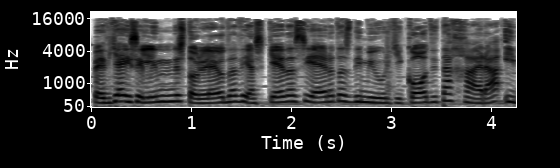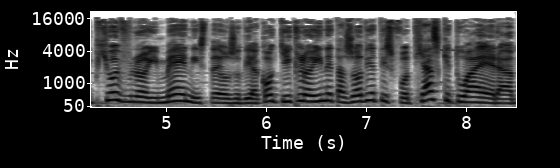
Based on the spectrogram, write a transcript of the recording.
Παιδιά, η Σελήνη είναι στο Λέοντα, διασκέδαση, έρωτας, δημιουργικότητα, χαρά, η πιο ευνοημένη στο ζωδιακό κύκλο είναι τα ζώδια της φωτιάς και του αέρα.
